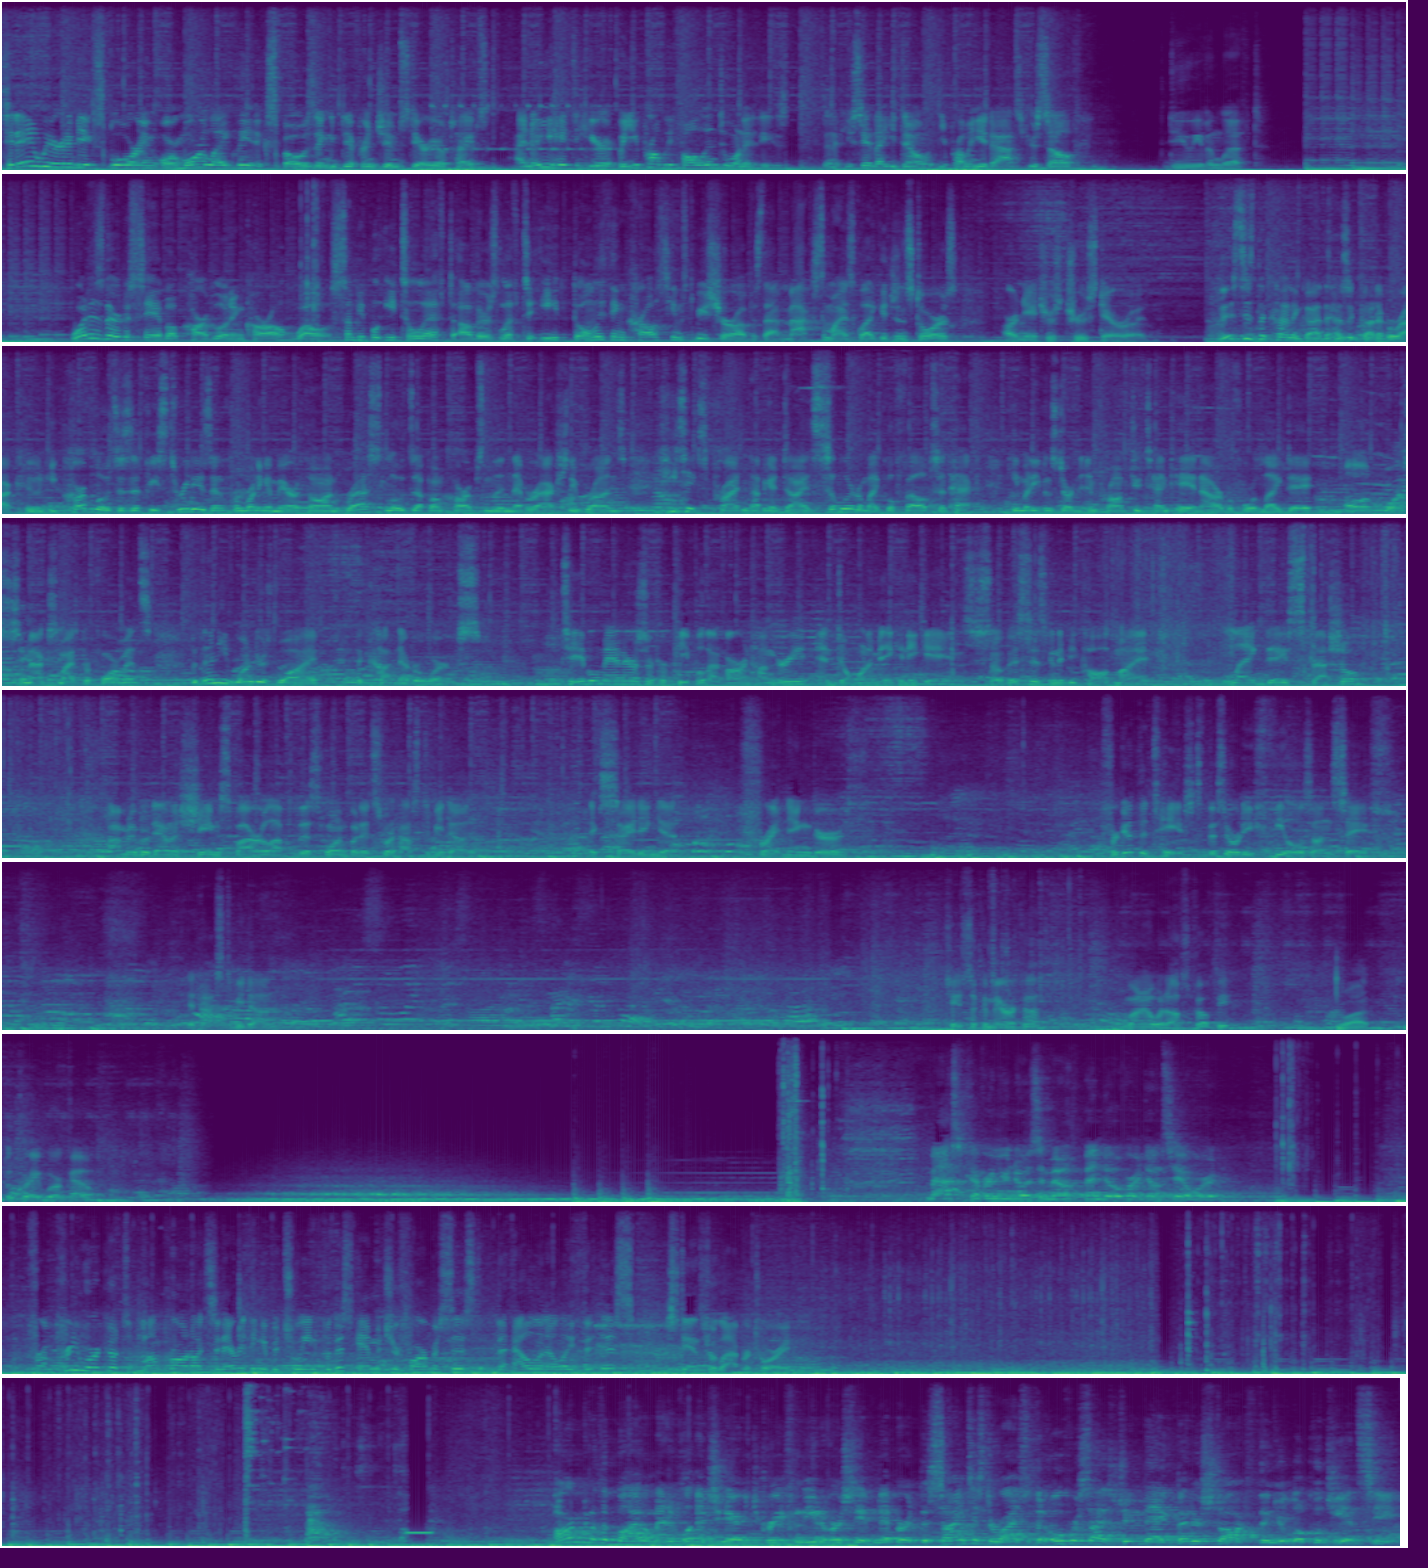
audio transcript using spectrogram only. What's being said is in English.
Today we are going to be exploring, or more likely exposing, different gym stereotypes. I know you hate to hear it, but you probably fall into one of these. And if you say that you don't, you probably need to ask yourself, do you even lift? What is there to say about carb loading, Carl? Well, some people eat to lift, others lift to eat. The only thing Carl seems to be sure of is that maximized glycogen stores are nature's true steroid. This is the kind of guy that has a gut of a raccoon. He carb loads as if he's three days out from running a marathon, rests, loads up on carbs, and then never actually runs. He takes pride in having a diet similar to Michael Phelps, and heck, he might even start an impromptu 10K an hour before leg day, all of course to maximize performance, but then he wonders why the cut never works. Table manners are for people that aren't hungry and don't want to make any gains. So this is going to be called my leg day special. I'm going to go down a shame spiral after this one, but it's what has to be done. Exciting yet frightening girth. Forget the taste, this already feels unsafe. It has to be done. Tastes like America. You wanna know what else, Kopi? What? A great workout. Mask covering your nose and mouth, bend over and don't say a word. From pre-workout to pump products and everything in between, for this amateur pharmacist, the L in LA Fitness stands for laboratory. Engineering degree from the University of Nippert, the scientist arrives with an oversized gym bag better stocked than your local GNC.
